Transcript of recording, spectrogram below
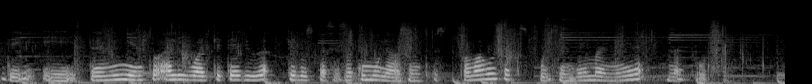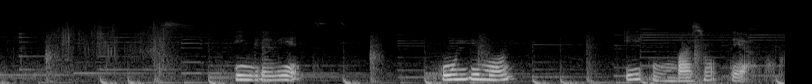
de eh, estreñimiento, al igual que te ayuda que los gases acumulados en tu estómago se expulsen de manera natural. Ingredientes: un limón y un vaso de agua.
